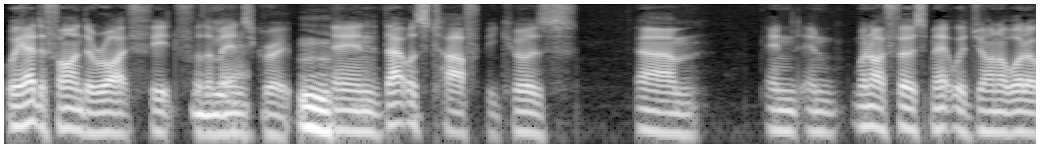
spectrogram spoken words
we had to find the right fit for the Yeah. men's group, and that was tough because, um, and and when I first met with John, what I,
